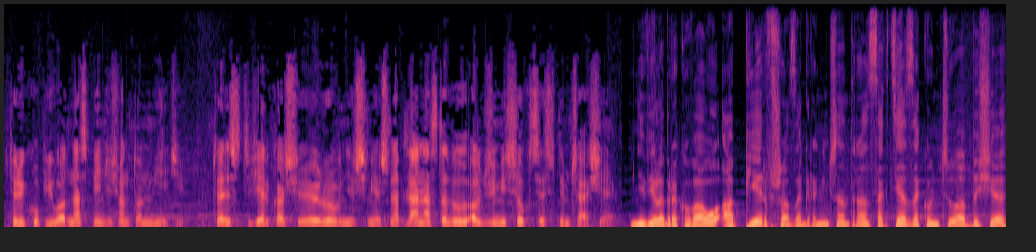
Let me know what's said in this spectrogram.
który kupił od nas 50 ton miedzi. To jest wielkość również śmieszna. Dla nas to był olbrzymi sukces w tym czasie. Niewiele brakowało, a pierwsza zagraniczna transakcja zakończyłaby się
